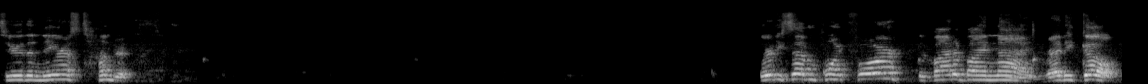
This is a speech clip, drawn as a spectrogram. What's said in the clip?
to the nearest hundredth? Thirty-seven point four divided by nine. Ready, go.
